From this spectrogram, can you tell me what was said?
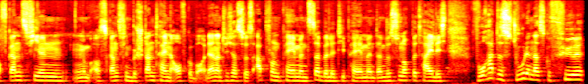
auf ganz vielen, aus ganz vielen Bestandteilen aufgebaut. Ja, natürlich hast du das Upfront Payment, Stability Payment, dann wirst du noch beteiligt. Wo hattest du denn das Gefühl,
